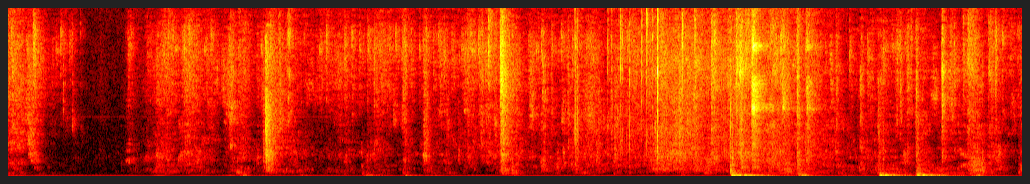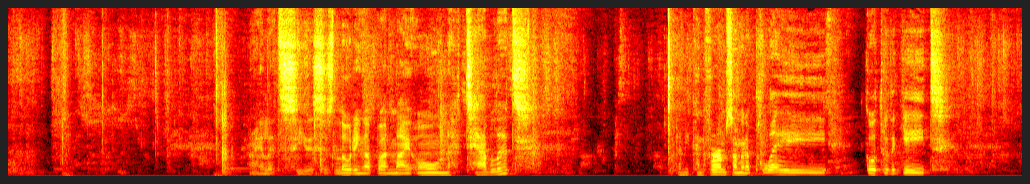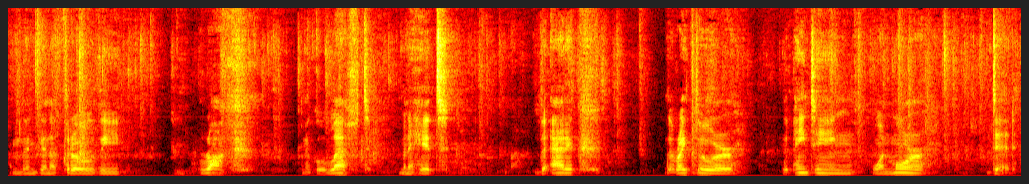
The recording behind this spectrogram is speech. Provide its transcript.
Let's see, this is loading up on my own tablet. Let me confirm, so I'm going to play, go through the gate. I'm then going to throw the rock. I'm going to go left. I'm going to hit the attic, the right door, the painting, one more, dead.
